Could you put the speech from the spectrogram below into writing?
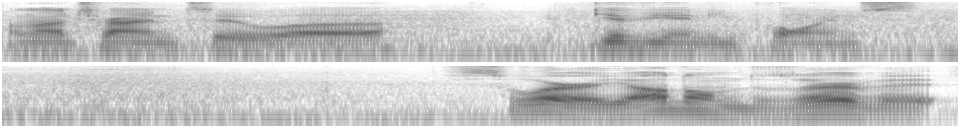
I'm not trying to uh, give you any points. Swear, y'all don't deserve it.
